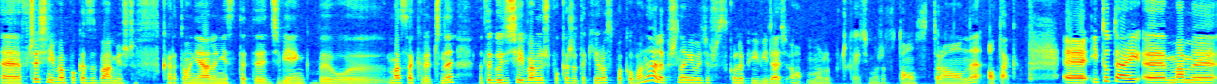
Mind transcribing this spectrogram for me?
E, Wcześniej Wam pokazywałam jeszcze w kartonie, ale niestety dźwięk był e, masakryczny, dlatego dzisiaj Wam już pokażę takie rozpakowane, ale przynajmniej będzie wszystko lepiej widać. O, może poczekajcie, może w tą stronę. O tak. I tutaj mamy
